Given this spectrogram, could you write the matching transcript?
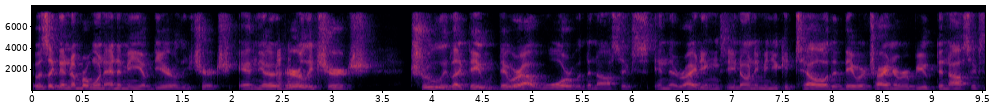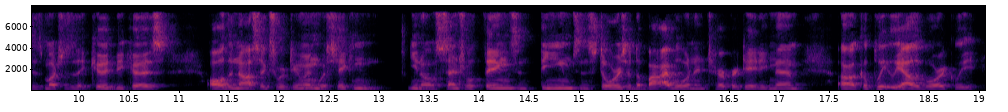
it was like the number one enemy of the early church, and the early church truly like they they were at war with the Gnostics in their writings. You know what I mean? You could tell that they were trying to rebuke the Gnostics as much as they could because all the Gnostics were doing was taking you know central things and themes and stories of the Bible and interpreting them uh, completely allegorically.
